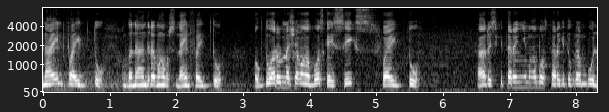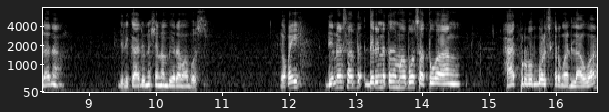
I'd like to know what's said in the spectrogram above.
952. Akong ganahan ra mga boss 952. Og tuwaron na siya mga boss kay 652. Ah, respeta rin yung mga boss, target og rambol ana. Delikado na siya ng bira mga boss. Okay, di na sa di rin na to mga boss ato ang hot probables karong adlaw.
